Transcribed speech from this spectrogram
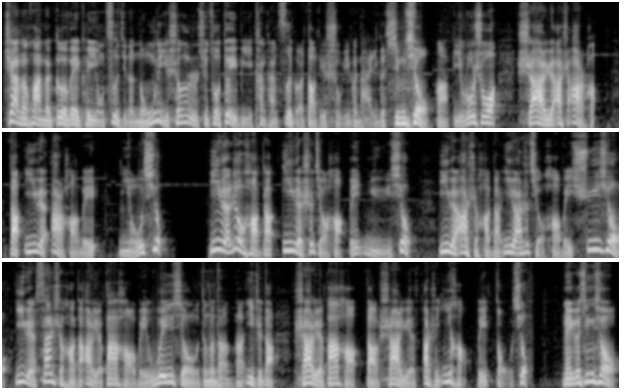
这样的话呢，各位可以用自己的农历生日去做对比，看看自个儿到底属于个哪一个星宿啊？比如说，十二月二十二号到一月二号为牛宿，一月六号到一月十九号为女宿。一月二十号到一月二十九号为虚宿，一月三十号到二月八号为微宿，等等等啊，一直到十二月八号到十二月二十一号为斗宿。每个星宿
